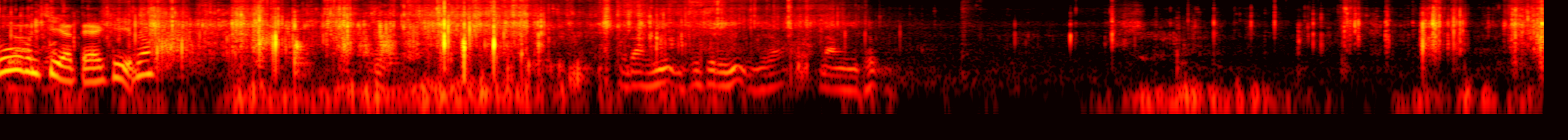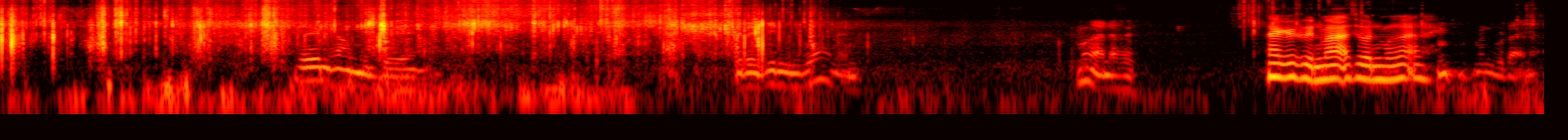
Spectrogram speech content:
บู้มันเฉียแตกถีบเนาะมาดังนี้คือจะได้ยินอยู่แล้วนั่งอยู่เถึงเล่นห้างมันแดงจะได้กินอยู่บ่นั่นเมื่อนะเฮ้ย น่าก็ขึ้นมาชวนมื้ออะไรอืมมันบ่ได้นะ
